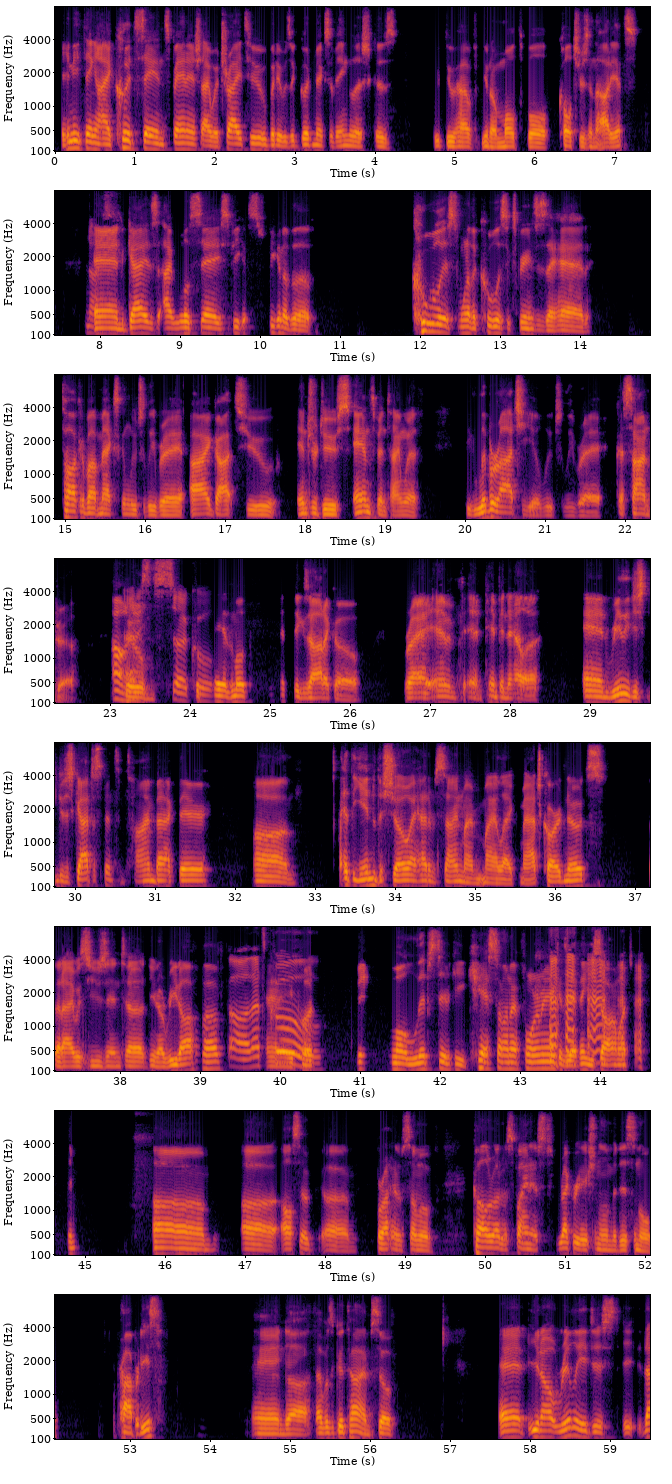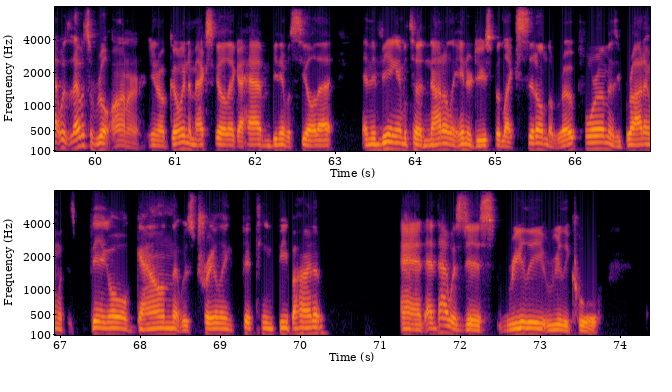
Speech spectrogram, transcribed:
Anything I could say in Spanish, I would try to, but it was a good mix of English because we do have, you know, multiple cultures in the audience. Nice. And guys, I will say, speaking speaking of the coolest, one of the coolest experiences I had talking about Mexican lucha libre, I got to introduce and spend time with the Liberace of lucha libre, Cassandro. Oh, nice. So cool. Yeah, the most exotico, right? And and Pimpinela, and really just you just got to spend some time back there. Um, at the end of the show, I had him sign my my like match card notes that I was using to you know read off of. Oh, that's And he put- cool. Little lipsticky kiss on it for me because I think he saw how much. Um, uh, also um, brought him some of Colorado's finest recreational and medicinal properties, and uh, that was a good time. So, and you know, really, just it, that was that was a real honor. You know, going to Mexico like I have and being able to see all that, and then being able to not only introduce but like sit on the rope for him as he brought in with this big old gown that was trailing 15 feet behind him, and and that was just really really cool.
